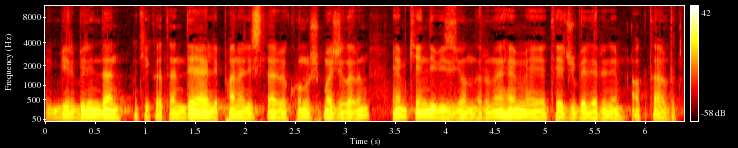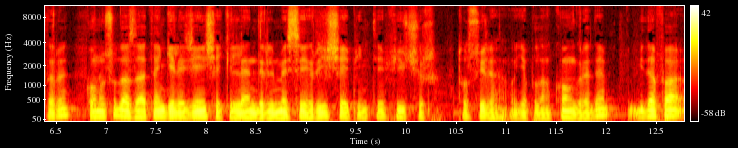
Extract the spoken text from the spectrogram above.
birbirinden hakikaten değerli panelistler ve konuşmacıların hem kendi vizyonlarını hem e, tecrübelerini aktardıkları konusu da zaten geleceğin şekillendirilmesi Reshaping the Future tosuyla yapılan kongrede bir defa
